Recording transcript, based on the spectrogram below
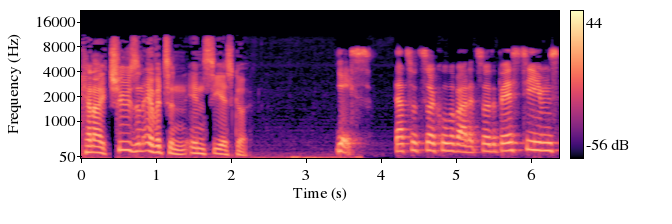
can I choose an Everton in CSGO? Yes. That's what's so cool about it. So the best teams,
